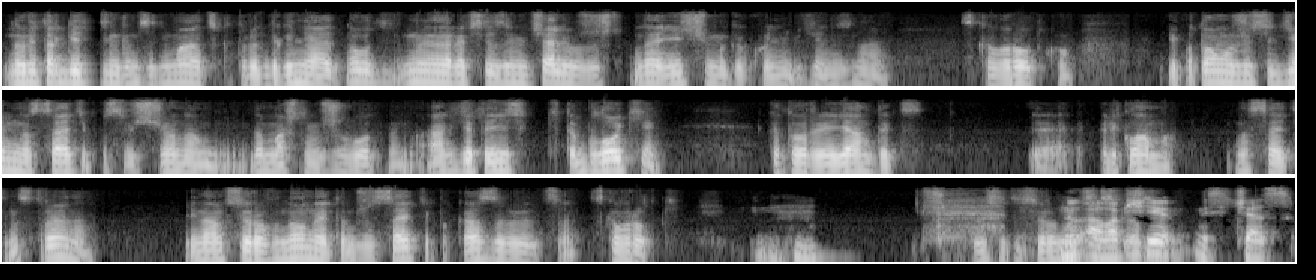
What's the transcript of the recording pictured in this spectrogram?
ну, ретаргетингом занимаются, которые догоняют. Ну, вот мы, наверное, все замечали уже, что, да, ищем мы какую-нибудь, я не знаю, сковородку. И потом уже сидим на сайте, посвященном домашним животным. А где-то есть какие-то блоки, которые Яндекс, э, реклама на сайте настроена, и нам все равно на этом же сайте показываются сковородки. То есть это все равно ну, а вообще сейчас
